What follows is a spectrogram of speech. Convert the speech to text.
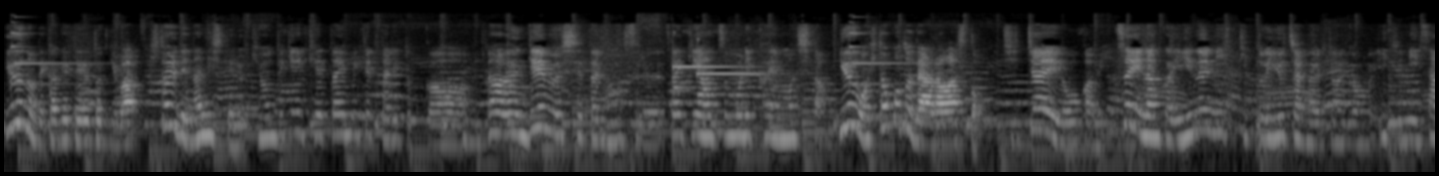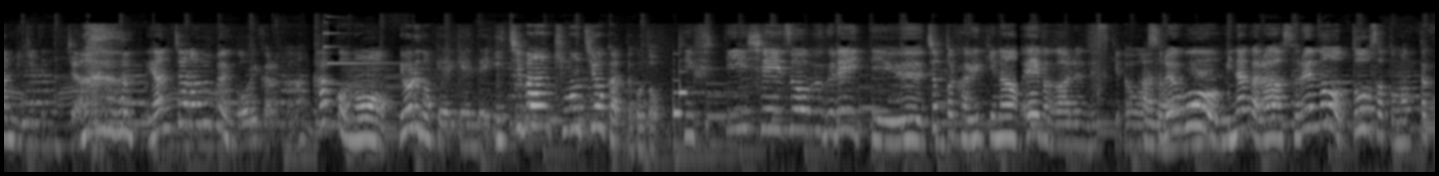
言うの出かけてる時は一人で何してる？基本的に携帯見てたりとか、うん、あうんゲームしてたりもする。最近あつ森買いました。言うを一言で表すとちっちゃい狼。ついなんか犬2匹とゆうちゃんがいるとなんかもう123匹ってなっちゃう。やんちゃな部分が多いからかな。過去の夜の経験で一番気持ちよかったこと「50 Shades of Grey」っていうちょっと過激な映画があるんですけど、ね、それを見ながらそれの動作と全く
